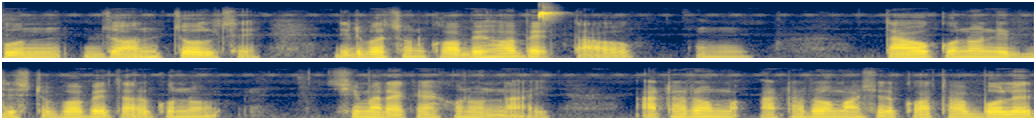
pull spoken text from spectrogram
গুঞ্জন চলছে। নির্বাচন কবে হবে তাও তাও কোনো নির্দিষ্টভাবে তার কোনো সীমারেখা এখনও নাই। আঠারো আঠারো মাসের কথা বলে,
